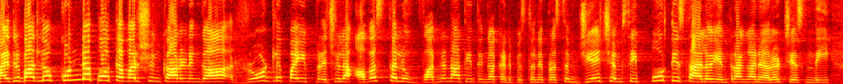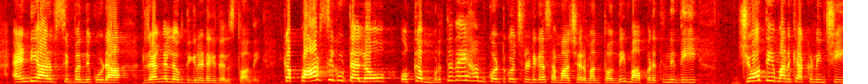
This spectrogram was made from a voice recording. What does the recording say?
హైదరాబాద్లో కుండపోత వర్షం కారణంగా రోడ్లపై ప్రజల అవస్థలు వర్ణనాతీతంగా కనిపిస్తున్నాయి. ప్రస్తుతం జీహెచ్ఎంసీ పూర్తి స్థాయిలో యంత్రాంగాన్ని అలర్ట్ చేసింది ఎన్డీఆర్ఎఫ్ సిబ్బంది కూడా రంగంలోకి దిగినట్టుగా తెలుస్తోంది. ఇక పార్సిగుట్టలో ఒక మృతదేహం కొట్టుకొచ్చినట్టుగా సమాచారం అందుతోంది. మా ప్రతినిధి జ్యోతి మనకి అక్కడి నుంచి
